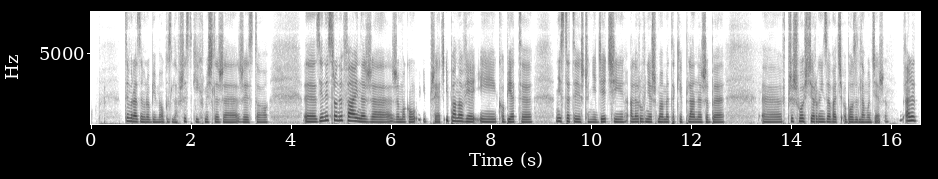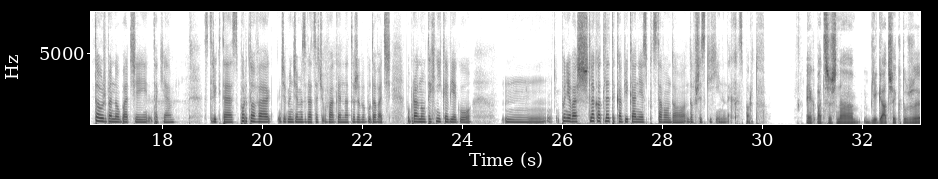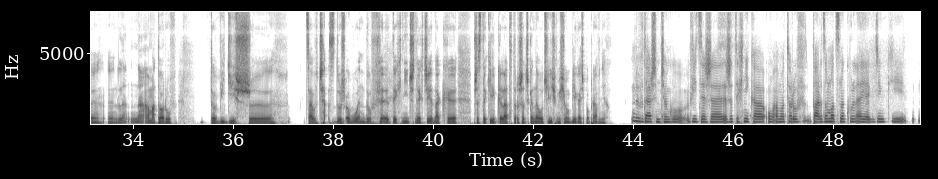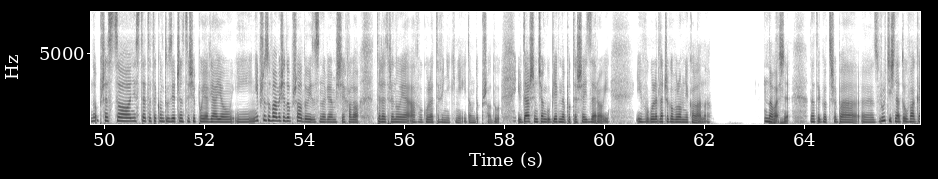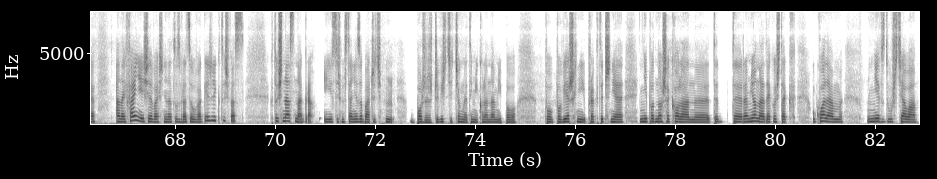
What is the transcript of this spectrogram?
Tym razem robimy obóz dla wszystkich. Myślę, że, że jest to e, z jednej strony fajne, że, że mogą przyjechać i panowie, i kobiety. Niestety jeszcze nie dzieci, ale również mamy takie plany, żeby e, w przyszłości organizować obozy dla młodzieży. Ale to już będą bardziej takie stricte sportowe, gdzie będziemy zwracać uwagę na to, żeby budować poprawną technikę biegu, mm, ponieważ lekkoatletyka, bieganie jest podstawą do, do wszystkich innych sportów. A jak patrzysz na biegaczy, którzy, y, na, amatorów, to widzisz y, cały czas dużo błędów y, technicznych, czy jednak przez te kilka lat troszeczkę nauczyliśmy się biegać poprawnie? W dalszym ciągu widzę, że, że technika u amatorów bardzo mocno kuleje, dzięki, no przez co niestety te kontuzje często się pojawiają i nie przesuwamy się do przodu i zastanawiamy się, halo, tyle trenuję, a w ogóle te wyniki nie idą do przodu. I w dalszym ciągu biegnę po te 6-0 i, i w ogóle dlaczego bolą mnie kolana? No Mhm. właśnie, dlatego trzeba e, zwrócić na to uwagę, a najfajniej się właśnie na to zwraca uwagę, jeżeli ktoś was, ktoś nas nagra i jesteśmy w stanie zobaczyć, hmm, Boże, rzeczywiście ciągnę tymi kolanami po, po powierzchni, praktycznie nie podnoszę kolan, y, te, te ramiona jakoś tak układam nie wzdłuż ciała.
